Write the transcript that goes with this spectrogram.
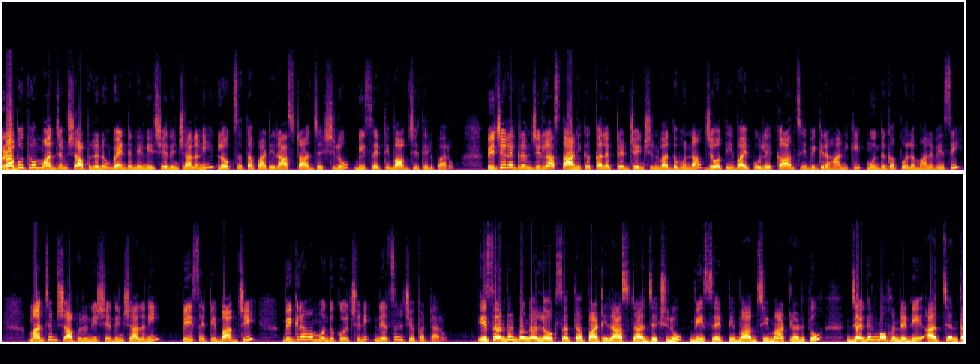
ప్రభుత్వం మద్యం షాపులను వెంటనే నిషేధించాలని లోక్సత్తా పార్టీ రాష్ట్ర అధ్యక్షులు బి. శెట్టి బాబ్జీ తెలిపారు. విజయనగరం జిల్లా స్థానిక కలెక్టరేట్ జంక్షన్ వద్ద ఉన్న జ్యోతిబాయి పూలే కాంసీ విగ్రహానికి ముందుగా పూలమాల వేసి మద్యం షాపులు నిషేధించాలని బి. శెట్టి బాబ్జీ విగ్రహం ముందు కూర్చుని నిరసన చేపట్టారు. ఈ సందర్భంగా లోక్సత్తా పార్టీ రాష్ట్ర అధ్యక్షులు బి శెట్టి బాబ్జీ మాట్లాడుతూ జగన్మోహన్ రెడ్డి అత్యంత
